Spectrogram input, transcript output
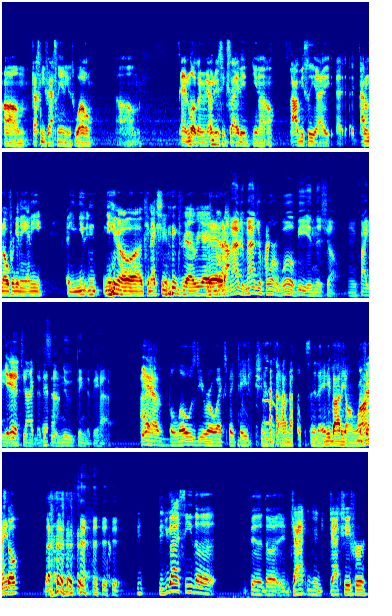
Um, that's gonna be fascinating as well. Um, and look, I mean, I'm just excited. You know, obviously, I, I, I don't know if we're getting any a mutant, you know, uh, connections. yeah, we yeah. Magic Madripoor will be in this show, and Feige yeah, mentioned exactly. that this yeah. is a new thing that they have. I have below zero expectations. I'm not listening to anybody online. Mephisto? did, did you guys see the the the Jac Jac Schaeffer?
